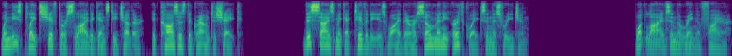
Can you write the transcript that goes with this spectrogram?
When these plates shift or slide against each other, it causes the ground to shake. This seismic activity is why there are so many earthquakes in this region. What lives in the Ring of Fire?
